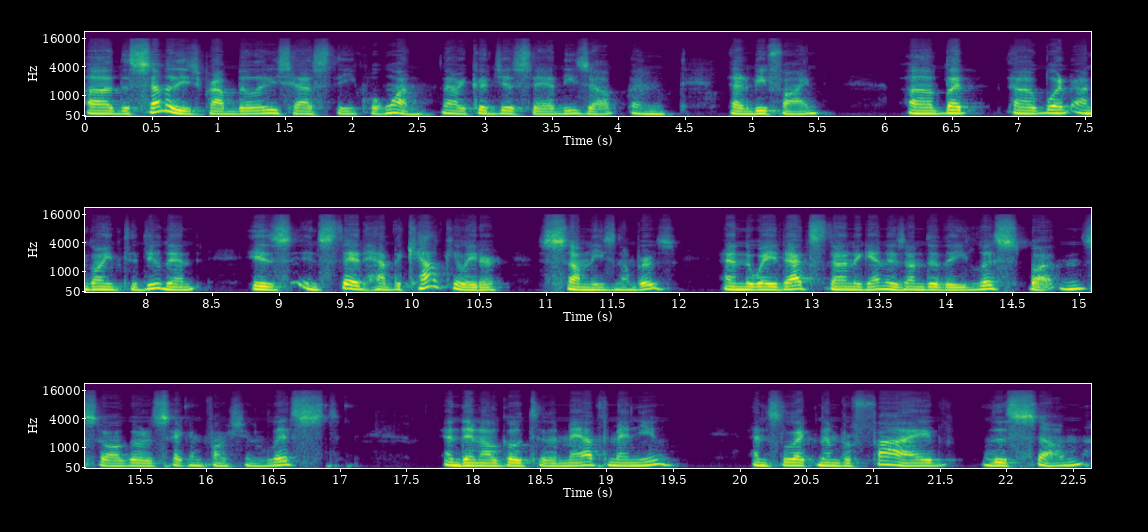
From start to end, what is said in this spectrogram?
uh, the sum of these probabilities has to equal one. Now I could just add these up and that'd be fine. Uh, but uh, what I'm going to do then is instead have the calculator sum these numbers. And the way that's done again is under the list button. So I'll go to second function list, and then I'll go to the math menu and select number five, the sum.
